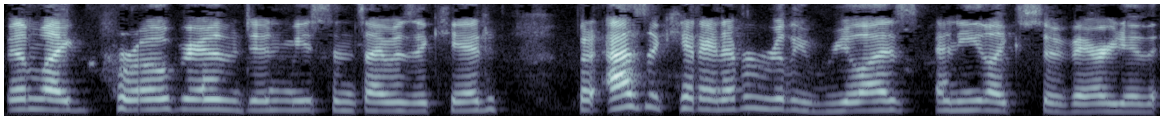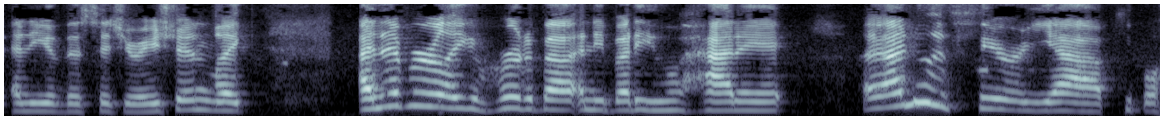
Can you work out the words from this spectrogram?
been like programmed in me since I was a kid. But as a kid, I never really realized any like severity of any of the situation. Like, I never like heard about anybody who had it. Like, I knew in theory, yeah, people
